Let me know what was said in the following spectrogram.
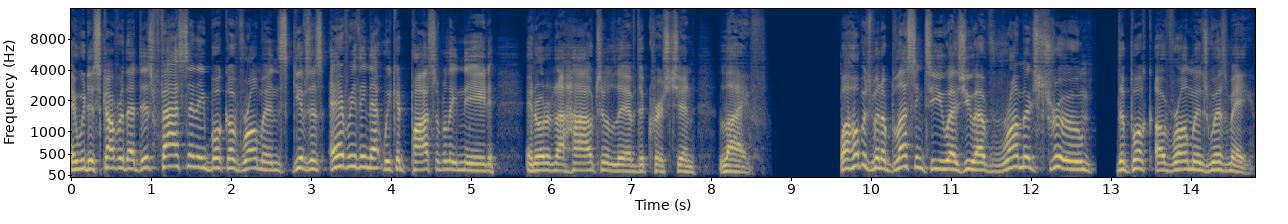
And we discover that this fascinating book of Romans gives us everything that we could possibly need in order to know how to live the Christian life. Well, I hope it's been a blessing to you as you have rummaged through the book of Romans with me.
